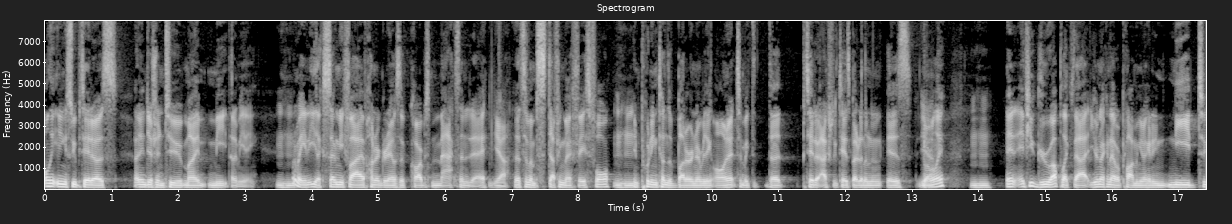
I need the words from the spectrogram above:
only eating sweet potatoes in addition to my meat that I'm eating, mm-hmm. what am I going to eat? Like 75, 100 grams of carbs max in a day. Yeah. That's if I'm stuffing my face full mm-hmm. and putting tons of butter and everything on it to make the, the potato actually taste better than it is normally. Yeah. Mm-hmm. And if you grew up like that, you're not going to have a problem. You're not going to need to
